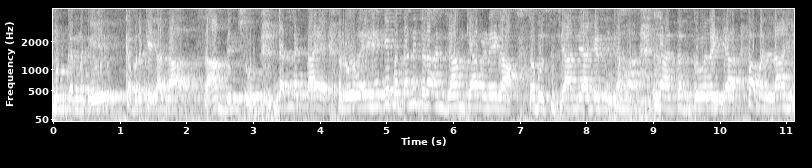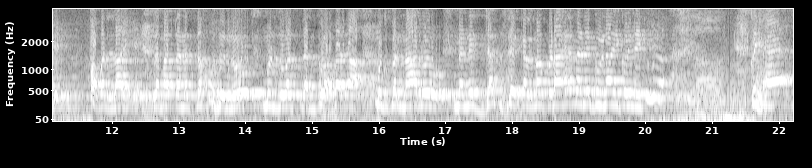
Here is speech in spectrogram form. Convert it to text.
منکر نکیر قبر کے عذاب، سام بچھو، ڈر لگتا ہے، رو رہے ہیں کہ پتہ نہیں تیرا انجام کیا بنے گا۔ تب ابو سفیان نے آگے سے کہا، لا تبکو علیہ، فواللہ فواللہ لما تنتخ ذنو منذ اسلمت ابدا، مجھ پر نہ رو۔ میں نے جب سے کلمہ پڑھا ہے، میں نے گناہ ہی کوئی نہیں کیا۔ کوئی ہے؟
